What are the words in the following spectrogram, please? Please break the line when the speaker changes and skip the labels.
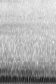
give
